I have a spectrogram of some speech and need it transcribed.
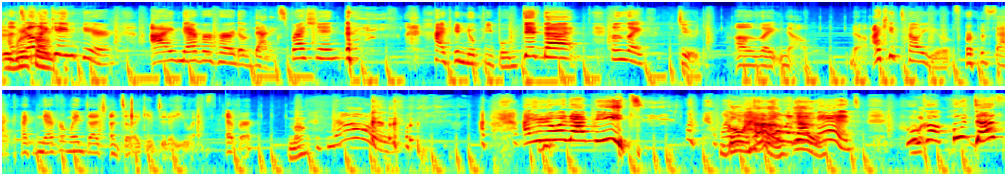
It went until I came here, I've never heard of that expression. I didn't know people did that. I was like, dude, I was like, no. No, I can tell you for a fact I never went Dutch until I came to the US. Ever. No, No. I don't know what that means. Go and I don't know what yeah. that meant. Who What- go? Who does?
